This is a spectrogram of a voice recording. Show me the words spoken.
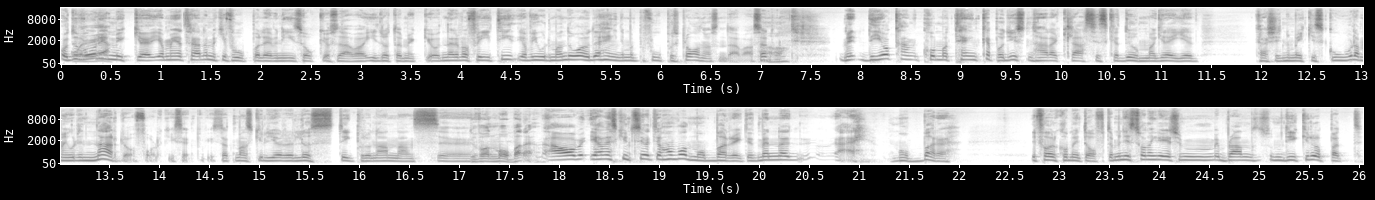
och då Åre. var det mycket, ja, men jag tränade mycket fotboll, även ishockey och sådär, idrottade mycket. Och när det var fritid, ja, vad gjorde man då? Och då hängde man på fotbollsplaner och sånt där. Va? Så att, men det jag kan komma att tänka på, det är just den här klassiska dumma grejen, kanske när man gick i skolan, man gjorde narr av folk exempelvis. Att man skulle göra det lustig på någon annans... Eh, Du var en mobbare? Ja, men jag skulle inte säga att jag har varit mobbare riktigt, men eh, nej, mobbare. Det förekommer inte ofta, men det är sådana grejer som ibland som dyker upp att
